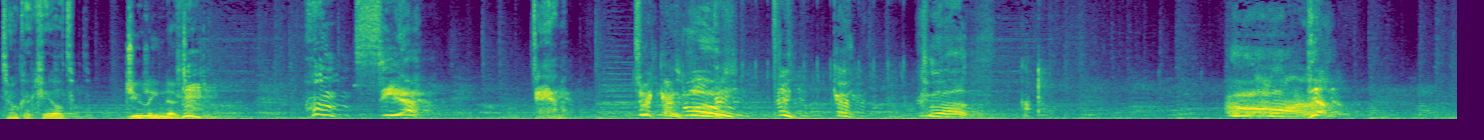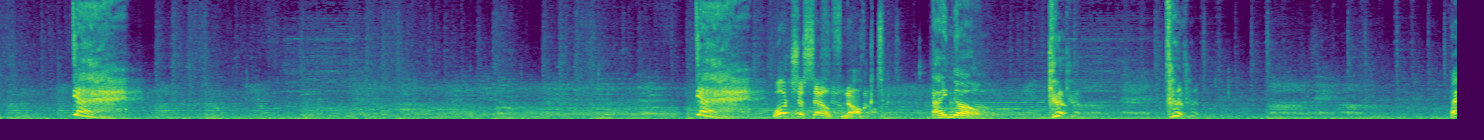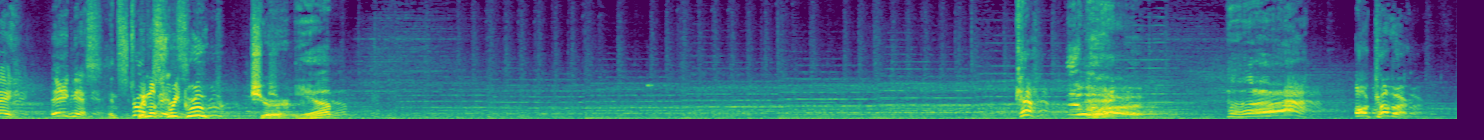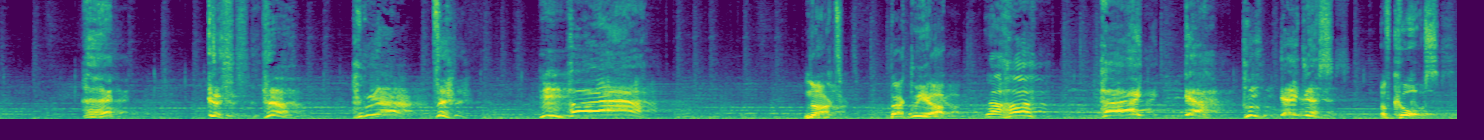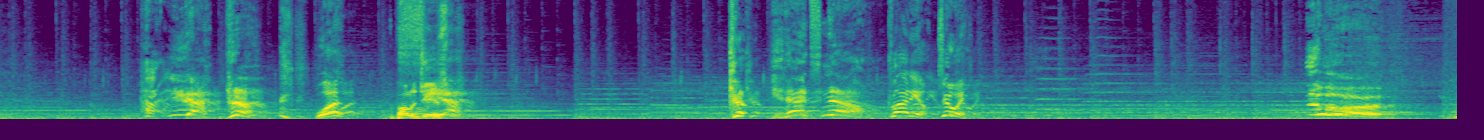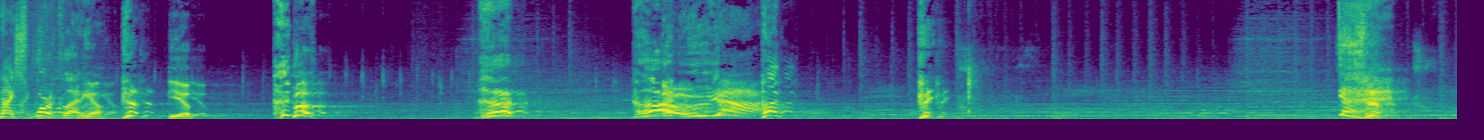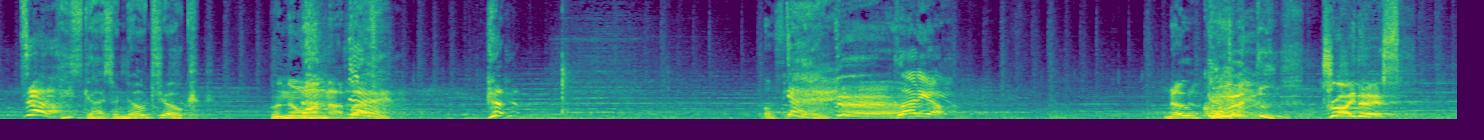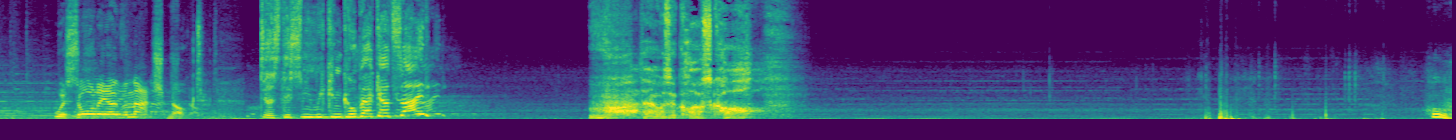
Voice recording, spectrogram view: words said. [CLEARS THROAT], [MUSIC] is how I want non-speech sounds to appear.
Tonka killed. Duly noted. See ya! Damn. Watch yourself, Noct. I know. Hey, Ignis, We instructions! must regroup! Sure. Yep. I'll cover! Noct! Back me up! Uh-huh. Hey! Yeah. Ignis! Of course. What? Apologies. It ends now! Gladio, do it! Nice work, Gladio. Yep. These guys are no joke. Uh, no, I'm not laughing. Off you go. Gladio! No quarter. Try this! We're sorely overmatched, Noct. Does this mean we can go back outside? [SIGHS] That was a close call. Whew.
